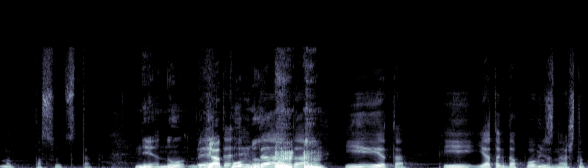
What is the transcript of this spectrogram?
Ну, по сути так. Не, ну, я Это, э, помню... Да, да. И это. И я тогда помню, знаешь, там,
